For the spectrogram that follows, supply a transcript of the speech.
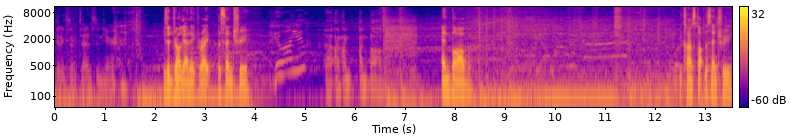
Getting so tense in here. He's a drug addict, right? The sentry. Who are you? Uh, I- I'm I'm Bob. And Bob. You can't stop the sentry.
